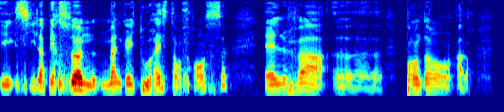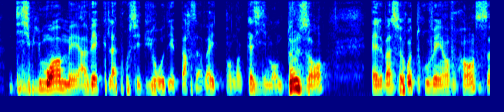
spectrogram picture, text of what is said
Et si la personne, malgré tout, reste en France, elle va, euh, pendant alors, 18 mois, mais avec la procédure au départ, ça va être pendant quasiment deux ans, elle va se retrouver en France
